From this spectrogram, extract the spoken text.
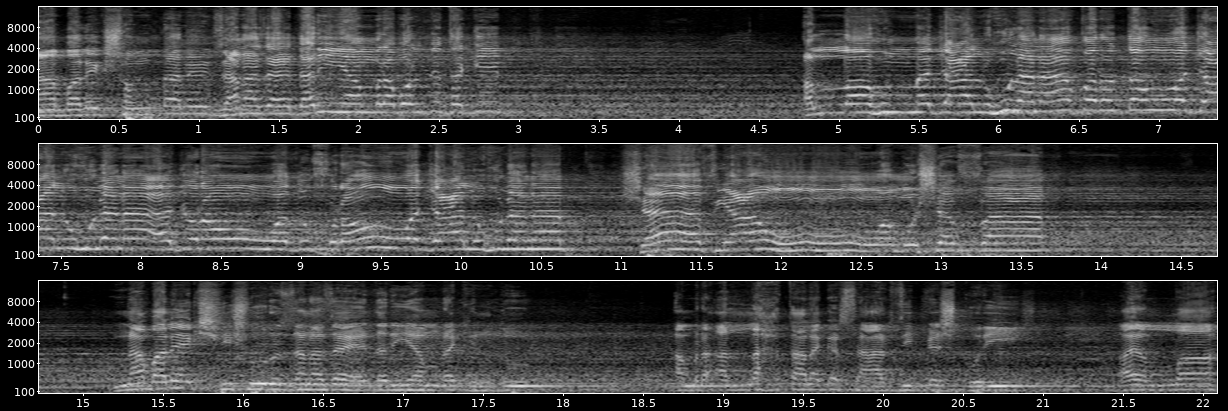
নাবালেক সন্তানের জানা যায় দাঁড়িয়ে আমরা বলতে থাকি اللهم اجعله لنا فردا واجعله لنا اجرا وذخرا واجعله لنا شافعا ومشفعا নাবালেক শিশুর জানাজায় দাঁড়িয়ে আমরা কিন্তু আমরা আল্লাহ তাআলার কাছে আরজি পেশ করি। আয় আল্লাহ,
